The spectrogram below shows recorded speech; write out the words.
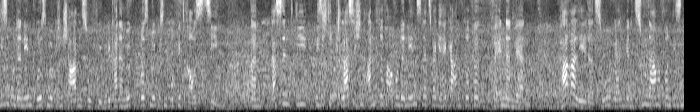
diesem Unternehmen größtmöglichen Schaden zufügen, wie kann er größtmöglichen Profit rausziehen. Ähm, das sind die, wie sich die klassischen Angriffe auf Unternehmensnetzwerke, Hackerangriffe verändern werden. Parallel dazu werden wir eine Zunahme von diesen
